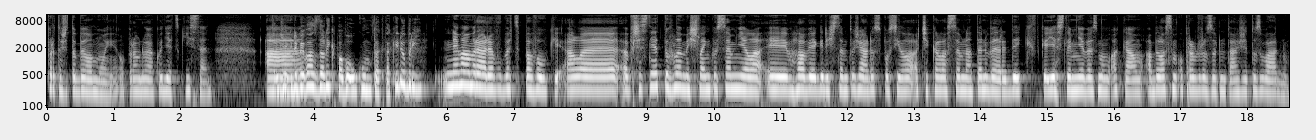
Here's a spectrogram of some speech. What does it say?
Protože to byl můj opravdu jako dětský sen. A Takže kdyby vás dali k pavoukům, tak taky dobrý? Nemám ráda vůbec pavouky, ale přesně tuhle myšlenku jsem měla i v hlavě, když jsem tu žádost posílala a čekala jsem na ten verdikt, jestli mě vezmou a kam. A byla jsem opravdu rozhodnutá, že to zvládnu.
